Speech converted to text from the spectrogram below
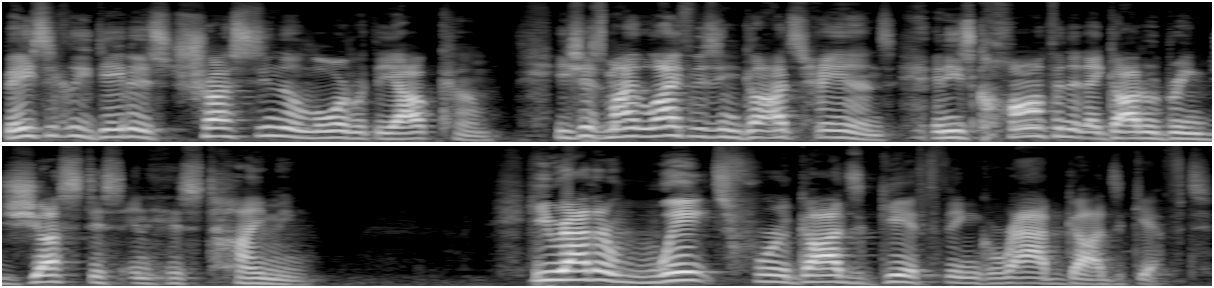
Basically, David is trusting the Lord with the outcome. He says, My life is in God's hands, and he's confident that God would bring justice in his timing. He rather waits for God's gift than grab God's gift.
